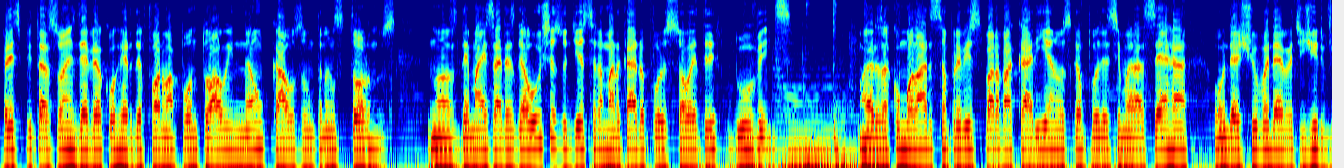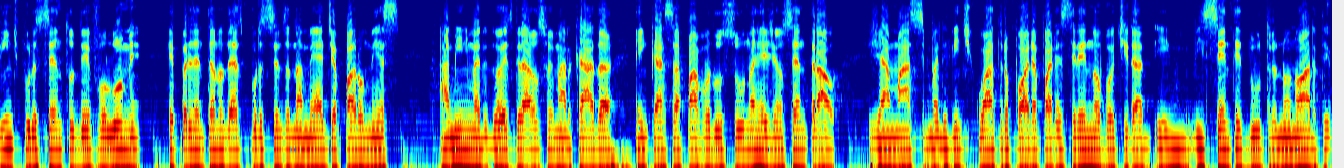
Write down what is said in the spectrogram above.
Precipitações devem ocorrer de forma pontual e não causam transtornos. Nas demais áreas gaúchas, o dia será marcado por sol entre nuvens. Maiores acumulados são previstos para Vacaria, nos campos de cima da serra, onde a chuva deve atingir 20% de volume, representando 10% na média para o mês. A mínima de 2 graus foi marcada em Caçapava do Sul, na região central. Já a máxima de 24 pode aparecer em Novo Tira... em Vicente Dutra, no norte.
